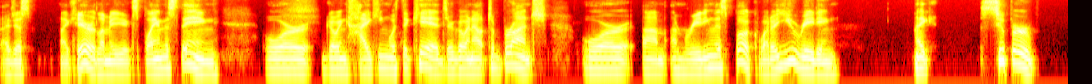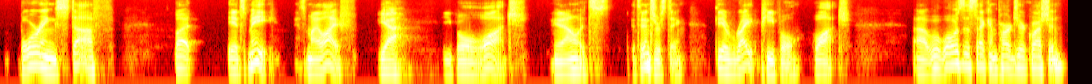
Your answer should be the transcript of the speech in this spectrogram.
I just like here, let me explain this thing, or going hiking with the kids, or going out to brunch, or um, I'm reading this book. What are you reading? Like super boring stuff, but it's me. It's my life. yeah People watch. You know, it's it's interesting. The right people watch. Uh, what was the second part to your question?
